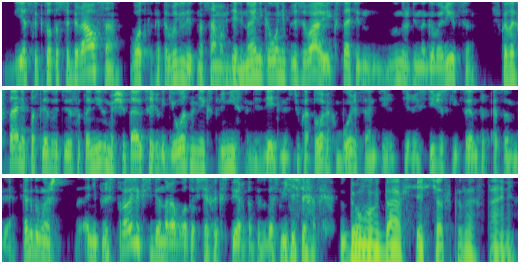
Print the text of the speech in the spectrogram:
если кто-то собирался, вот как это выглядит на самом деле. Но я никого не призываю, и, кстати, вынужден оговориться. В Казахстане последователи сатанизма считаются религиозными экстремистами, с деятельностью которых борется антитеррористический центр СНГ. Как думаешь, они пристроили к себе на работу всех экспертов из 80-х? Думаю, да, все сейчас в Казахстане.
